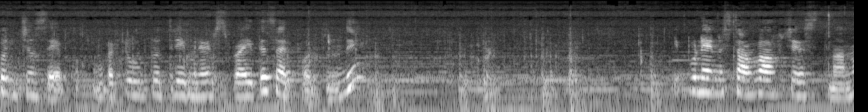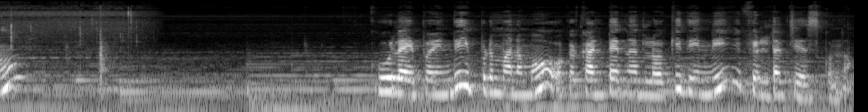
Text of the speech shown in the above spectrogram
కొంచెం సేపు ఇంకా టూ టు త్రీ మినిట్స్ అయితే సరిపోతుంది. ఇప్పుడు నేను స్టవ్ ఆఫ్ చేస్తున్నాను. కూల్ అయిపోయింది. ఇప్పుడు మనము ఒక కంటైనర్లోకి దీన్ని ఫిల్టర్ చేసుకుందాం.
